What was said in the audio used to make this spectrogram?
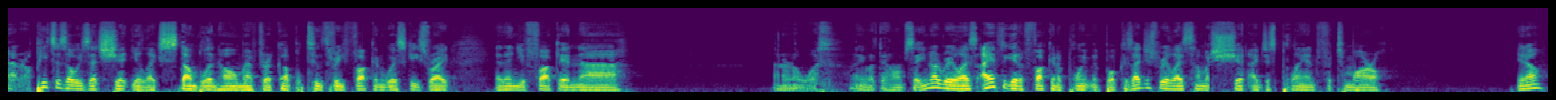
I don't know. Pizza's always that shit. You're like stumbling home after a couple, two, three fucking whiskeys, right? And then you fucking, uh, I don't know what. I don't know what the hell I'm saying. You know, I realize I have to get a fucking appointment book because I just realized how much shit I just planned for tomorrow. You know,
